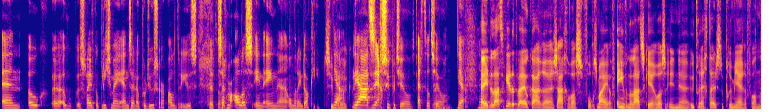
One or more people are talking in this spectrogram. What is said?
En ook, eh, ook schrijf ik ook liedjes mee en zijn ook producer, alle drie. Dus vet zeg maar alles in één, eh, onder één dakkie. Superleuk. Ja. ja, het is echt super chill. Echt heel Leuk, chill. Ja. Hey, de laatste keer dat wij elkaar eh, zagen was volgens mij, of een van de laatste keren was in Utrecht tijdens de première van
